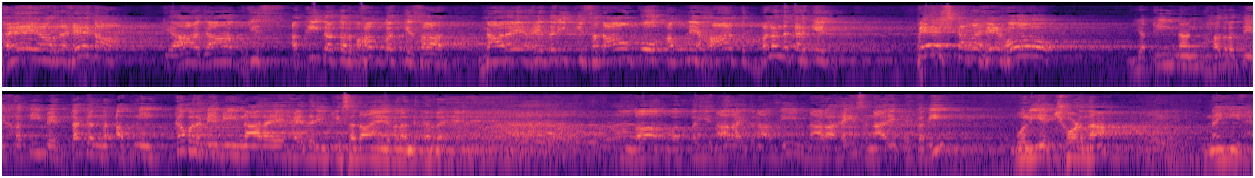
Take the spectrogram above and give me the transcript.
है और रहेगा कि आज आप जिस अकीदत और मोहब्बत के साथ नारे हैदरी की सदाओं को अपने हाथ बुलंद करके पेश कर रहे हो, यकीनन हज़रत खतीब दकन अपनी कब्र में भी नारे हैदरी की सदाएँ बुलंद कर रहे हैं। अल्लाह अकबर, ये नारा इतना अजीम नारा है, इस नारे को कभी बोलिए छोड़ना नहीं है।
